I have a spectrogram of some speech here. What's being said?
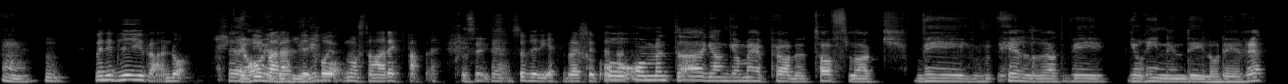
mm. Mm. Men det blir ju bra ändå. Ja, det ja, är bara det att vi får, måste ha rätt papper. Precis. Eh, Så blir det jättebra i slutändan. Och om inte ägaren går med på det, tough luck. Vi hellre att vi går in i en deal och det är rätt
